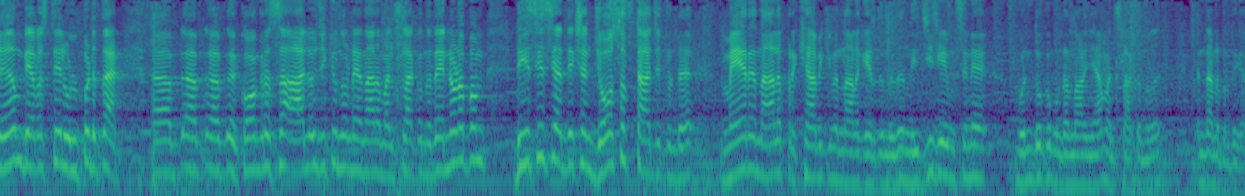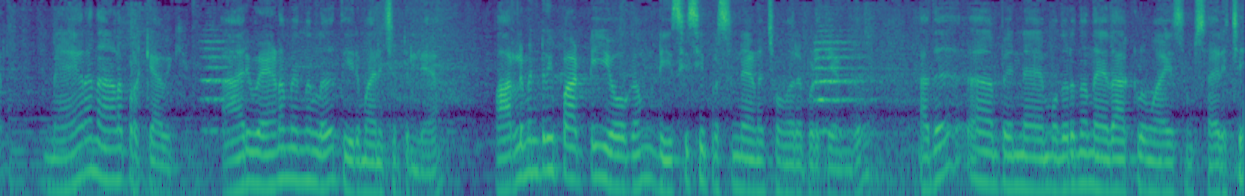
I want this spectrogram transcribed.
ടേം വ്യവസ്ഥയിൽ ഉൾപ്പെടുത്താൻ കോൺഗ്രസ് ആലോചിക്കുന്നുണ്ട് എന്നാണ് മനസ്സിലാക്കുന്നത്. എന്നോടൊപ്പം ഡി സി സി അധ്യക്ഷൻ ജോസഫ് ടാജറ്റ് ഉണ്ട് മേയറെ നാളെ പ്രഖ്യാപിക്കുമെന്നാണ് കരുതുന്നത്. നിജി ജെയിംസിന് മുൻതൂക്കമുണ്ടെന്നാണ് ഞാൻ മനസ്സിലാക്കുന്നത്. എന്താണ് പ്രതികരണം? മേയറെ നാളെ പ്രഖ്യാപിക്കും. ആര് വേണമെന്നുള്ളത് തീരുമാനിച്ചിട്ടില്ല. പാർലമെന്ററി പാർട്ടി യോഗം ഡി സി സി പ്രസിഡന്റാണ് ചുമതലപ്പെടുത്തിയത് അത് പിന്നെ മുതിർന്ന നേതാക്കളുമായി സംസാരിച്ച്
